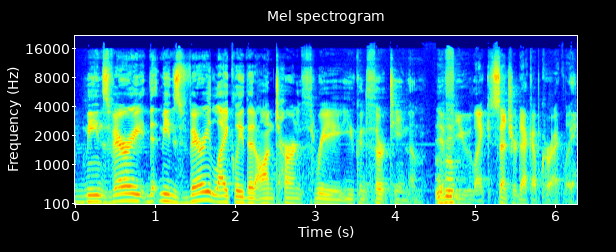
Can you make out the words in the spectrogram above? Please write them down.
means very that means very likely that on turn three you can thirteen them Mm-hmm. if you like set your deck up correctly.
